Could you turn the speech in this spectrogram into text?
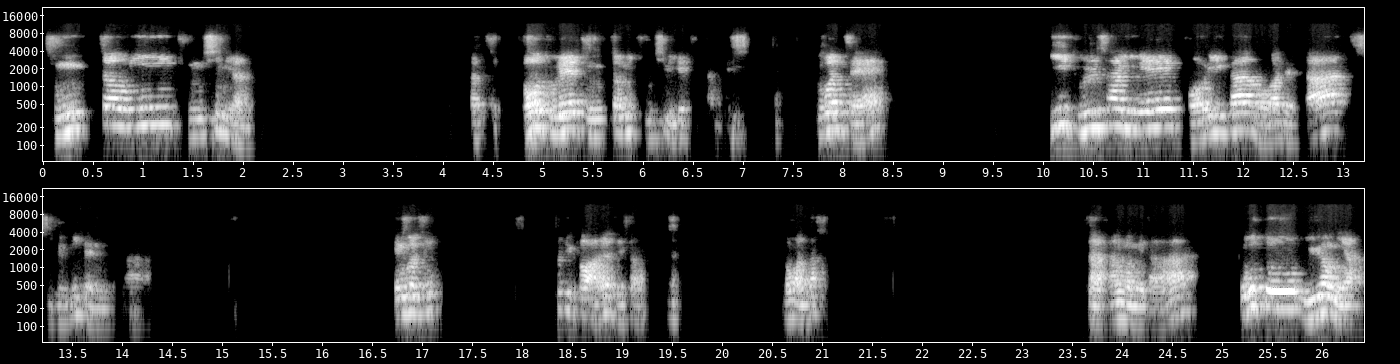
중점이 중심이라는 거. 맞지? 저 둘의 중점이 중심이겠지만. 두 번째, 이 둘 사이의 거리가 뭐가 된다? 지름이 되는 거다. 된 거지? 솔직히 더안 해도 되잖아. 넘어간다? 자, 다음 겁니다. 이것도 유형이야.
